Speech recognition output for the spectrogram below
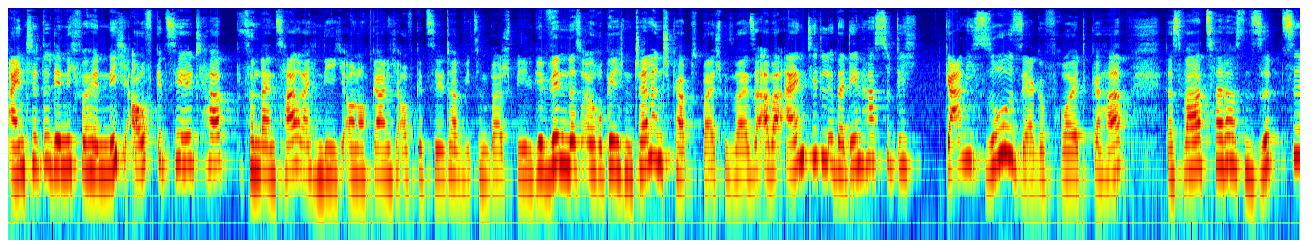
Ein Titel, den ich vorhin nicht aufgezählt habe, von deinen zahlreichen, die ich auch noch gar nicht aufgezählt habe, wie zum Beispiel Gewinn des Europäischen Challenge Cups beispielsweise, aber ein Titel, über den hast du dich gar nicht so sehr gefreut gehabt. Das war 2017,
